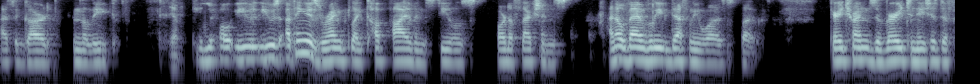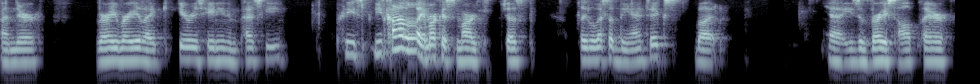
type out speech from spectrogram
as a guard in the league. Yep. He, oh, he, he was, I think, he was ranked like top five in steals or deflections. I know VanVleet definitely was, but Gary Trent is a very tenacious defender, very, very like irritating and pesky. he's he's kind of like Marcus Smart, just play less of the antics, but yeah, he's a very solid player.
